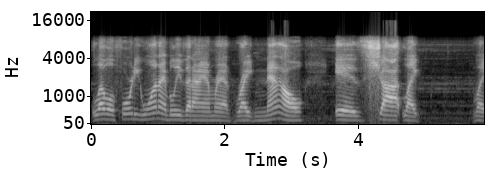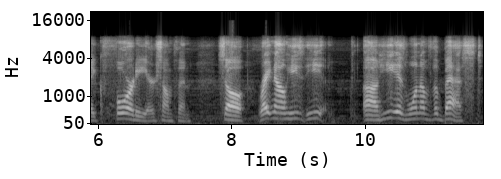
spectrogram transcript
level 41, I believe that I am at right now, is shot like like 40 or something. So right now he's he uh, he is one of the best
